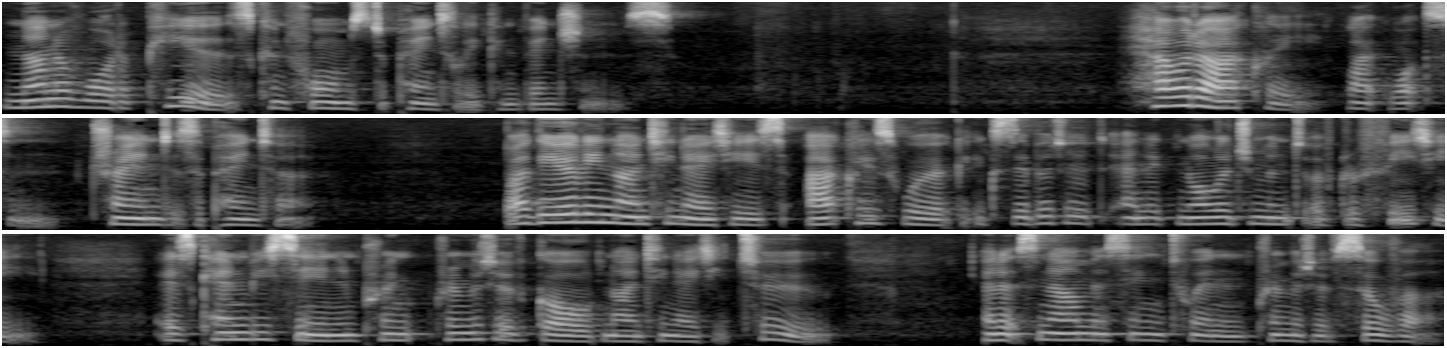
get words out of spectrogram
none of what appears conforms to painterly conventions. Howard Arkley, like Watson, trained as a painter. By the early 1980s, Arkley's work exhibited an acknowledgement of graffiti, as can be seen in Primitive Gold 1982 and its now missing twin Primitive Silver,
